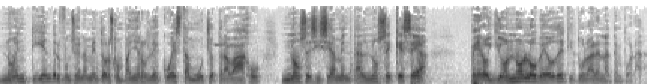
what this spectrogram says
no entiende el funcionamiento de los compañeros, le cuesta mucho trabajo, no sé si sea mental, no sé qué sea, pero yo no lo veo de titular en la temporada.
